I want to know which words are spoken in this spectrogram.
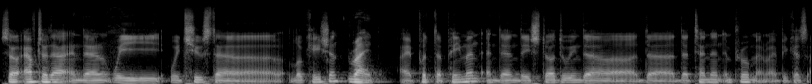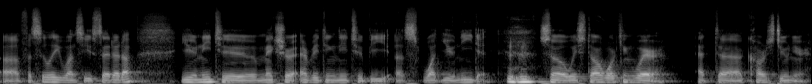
So after that, and then we we choose the location. Right. I put the payment, and then they start doing the the the tenant improvement, right? Because uh, facility once you set it up, you need to make sure everything need to be as what you needed. Mhm. So we start working where at uh, Carl's Junior.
